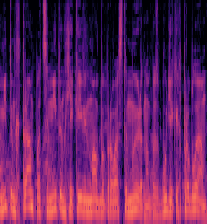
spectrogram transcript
Мітинг Трампа це мітинг, який він мав би провести мирно, без будь-яких проблем.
